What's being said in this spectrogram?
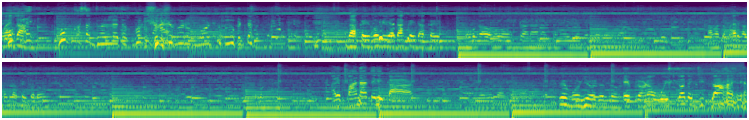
माहिता खूप कसं धरलं तर बघ काय बरं मोठं मोठं. दाखय बघूया दाखय दाखय हो बघा हो प्राणानाच्या मुळे आम्हाला बाहेर काढून दाखयतलो अरे पाना तरी काढ. मोही होतो हे प्रणव वैतलो तर जिद्दा आल्या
